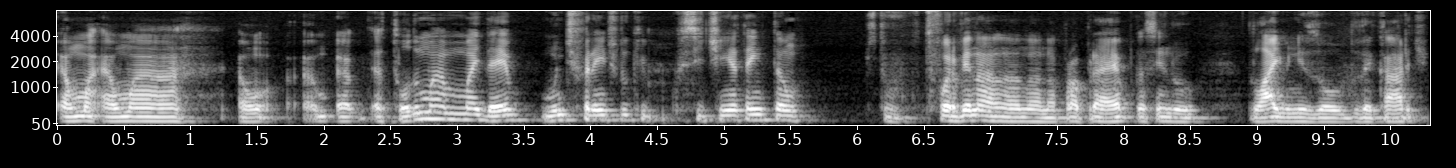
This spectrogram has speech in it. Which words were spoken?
é uma... É, uma, é, um, é, é toda uma, uma ideia muito diferente do que se tinha até então. Se tu, tu for ver na, na, na, própria época, assim, do Leibniz ou do Descartes,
